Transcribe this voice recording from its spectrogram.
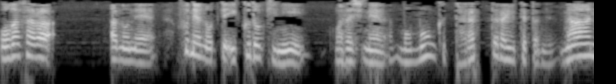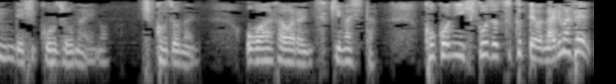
小笠原、あのね、船乗って行くときに、私ね、もう文句たらったら言ってたんです。なんで飛行場ないの？飛行場ないの。小笠原に着きました。ここに飛行場作ってはなりません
